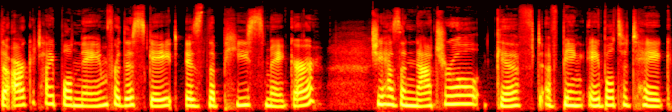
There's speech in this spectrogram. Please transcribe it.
The archetypal name for this gate is the peacemaker. She has a natural gift of being able to take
